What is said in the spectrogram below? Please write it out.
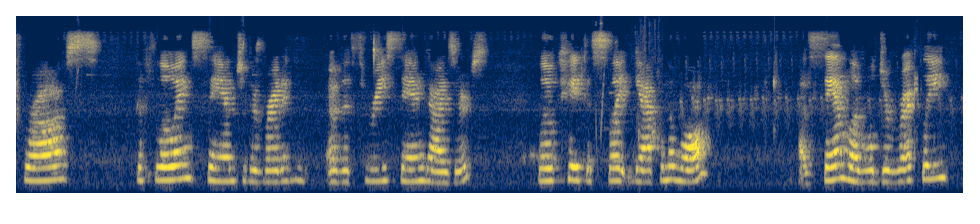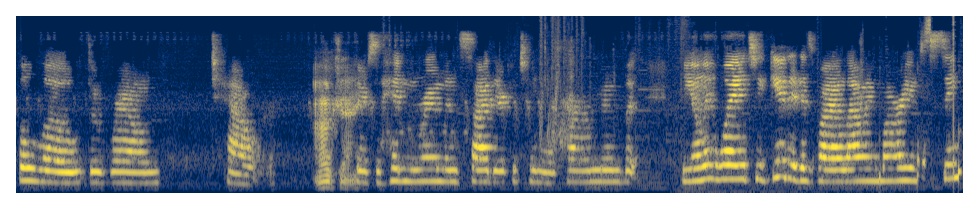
across the flowing sand to the right of, of the three sand geysers. Locate the slight gap in the wall at sand level directly below the round tower. Okay. There's a hidden room inside there containing a power moon, but The only way to get it is by allowing Mario to sink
